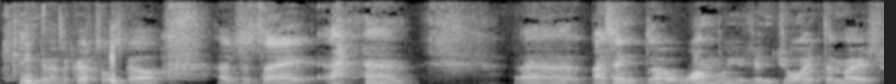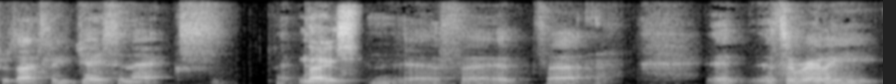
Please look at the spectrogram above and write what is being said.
Kingdom of the Crystal Skull. I should say. uh, I think the one we've enjoyed the most was actually Jason X. Nice. Yes, it's. Uh, it, it's a really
